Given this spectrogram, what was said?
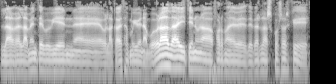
la, la mente muy bien eh, o la cabeza muy bien amueblada y tiene una forma de, de ver las cosas que,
